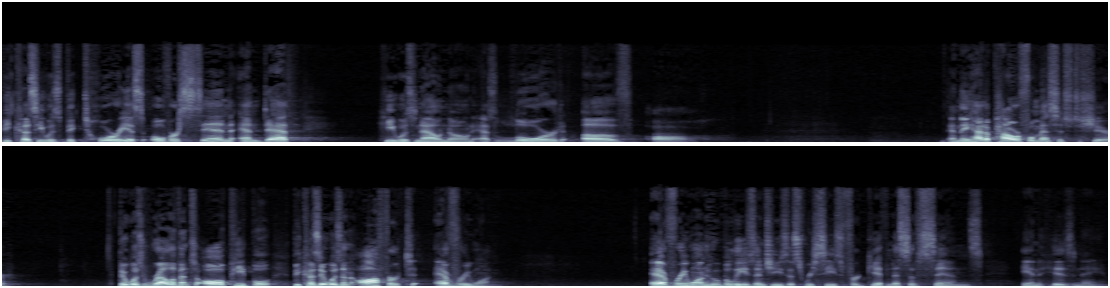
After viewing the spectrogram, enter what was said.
Because he was victorious over sin and death, he was now known as Lord of all. And they had a powerful message to share that was relevant to all people because it was an offer to everyone. Everyone who believes in Jesus receives forgiveness of sins in his name.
